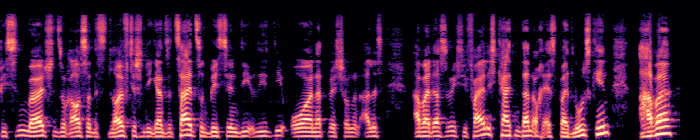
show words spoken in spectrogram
bisschen Merch und so raus. Und das läuft ja schon die ganze Zeit so ein bisschen. Die, die, die Ohren hatten wir schon und alles. Aber dass wirklich die Feierlichkeiten dann auch erst bald losgehen. Aber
